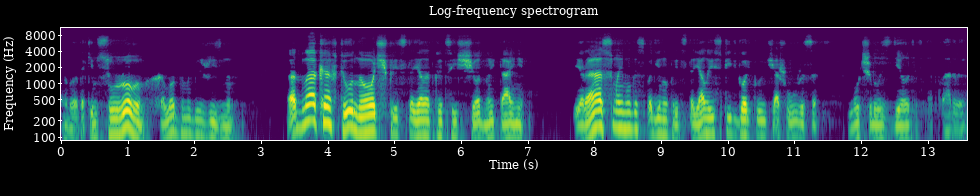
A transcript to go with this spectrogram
Оно было таким суровым, холодным и безжизненным. Однако в ту ночь предстояло открыться еще одной тайне. И раз моему господину предстояло испить горькую чашу ужаса, лучше было сделать это, откладывая.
